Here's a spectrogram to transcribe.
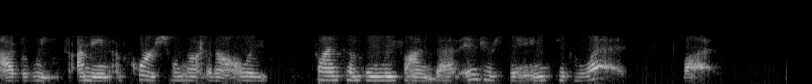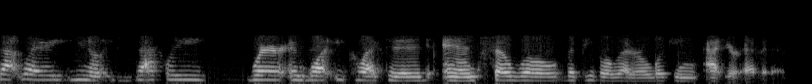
I believe. I mean, of course, we're not going to always find something we find that interesting to collect. But that way, you know exactly where and what you collected, and so will the people that are looking at your evidence.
